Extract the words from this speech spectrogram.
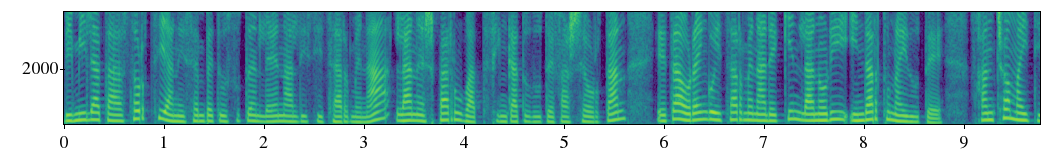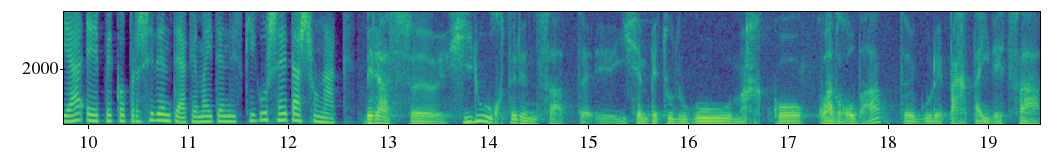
2008an izenpetu zuten lehen aldiz hitzarmena, lan esparru bat finkatu dute fase hortan, eta oraingo hitzarmenarekin lan hori indartu nahi dute. Frantxoa maitia, EPeko presidenteak emaiten dizkigu setasunak. Beraz, eh, hiru urteren zat, eh, izenpetu dugu marko kuadro bat, gure partaidetza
